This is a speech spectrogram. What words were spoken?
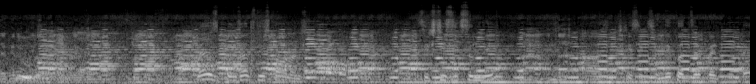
దగ్గర ప్లీజ్ కొంచెం తీసుకోమనండి. సిక్స్టీ సిక్స్ ఉంది. సిక్స్టీ సిక్స్ ఉంది. కొంచెం పెట్టుకుంటే.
